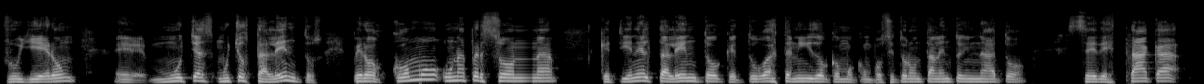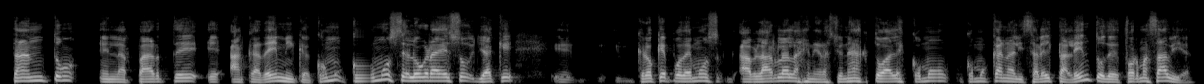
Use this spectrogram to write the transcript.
fluyeron eh, muchas, muchos talentos, pero como una persona que tiene el talento que tú has tenido como compositor, un talento innato, se destaca tanto en la parte eh, académica. ¿Cómo, ¿Cómo se logra eso? Ya que creo que podemos hablarle a las generaciones actuales cómo, cómo canalizar el talento de forma sabia.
